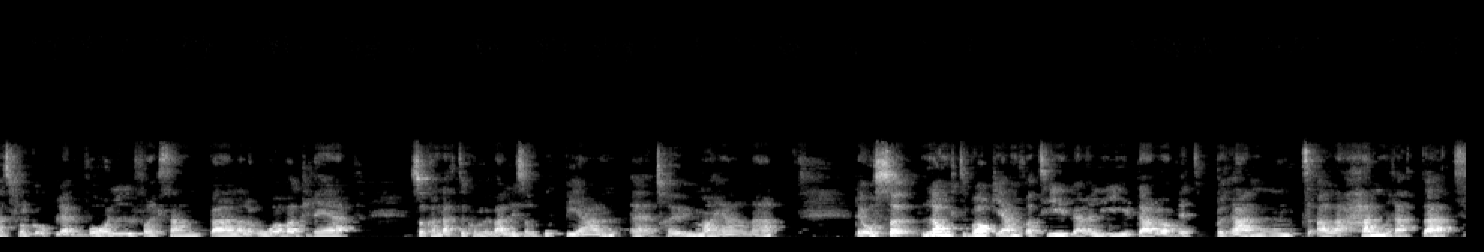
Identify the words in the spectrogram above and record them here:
Hvis folk har opplevd vold f.eks., eller overgrep, så kan dette komme veldig sånn opp igjen. Eh, traumer gjerne. Det er også langt tilbake igjen fra tidligere liv der du har blitt brent eller henrettet.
